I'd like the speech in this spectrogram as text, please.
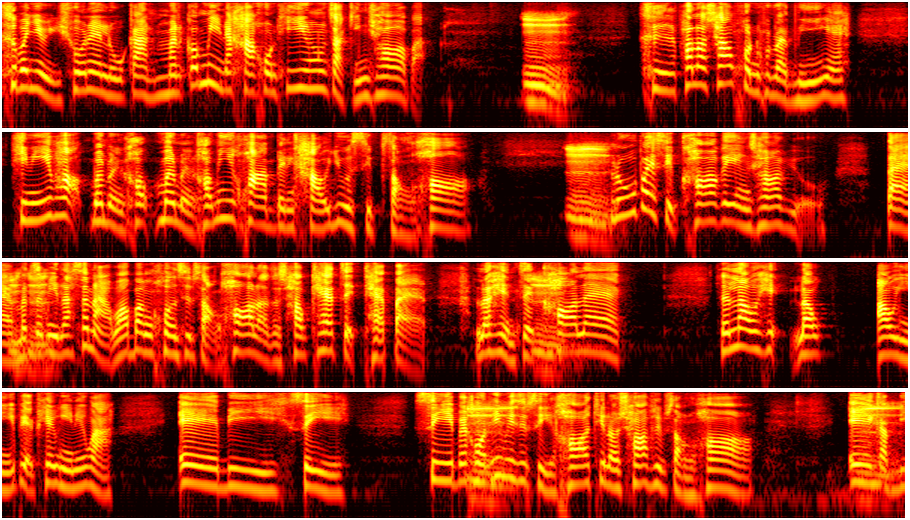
คือมันอยู่อีกช่วงเรียนรู้กัน มันก็มีนะคะ คนที่ยิ่งรู้จักยิ่งชอบอะ อืม คือเพราะเราชอบคนคนแบบนี้ไงทีนี้พอมันเหมือนเขามันเหมือนเขามีความเป็นเขาอยู่สิบสองข้ออืม รู้ไปสิบข้อก็ยังชอบอยู่ แต่มันจะมีลักษณะว่าบางคนสิบสองข้อเราจะชอบแค่เจ็ดแค่แปดเราเห็นเจ็ดอืมข้อแรก แล้วเราเห็นเราเอาอย่างนี้เปรียบเทียบอย่างนี้ดีกว่า A B C C เป็นคนที่มีสิบสี่ข้อที่เราชอบสิบสองข้อ A กับ B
